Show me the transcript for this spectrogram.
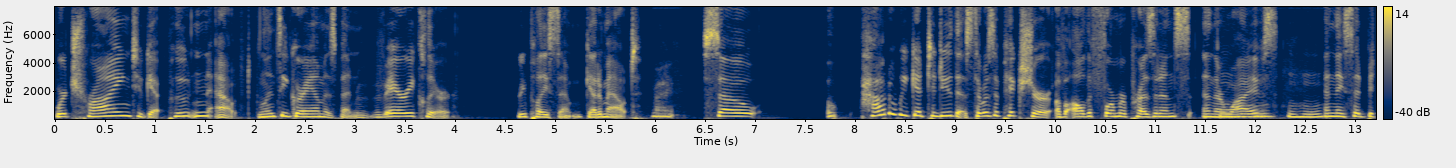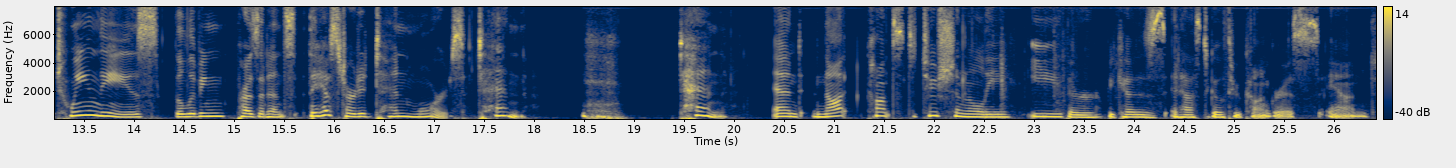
We're trying to get Putin out. Lindsey Graham has been very clear. Replace him. Get him out. Right. So how do we get to do this? There was a picture of all the former presidents and their Mhm, wives, and they said between these, the living presidents, they have started 10 wars. 10. 10. And not constitutionally either, because it has to go through Congress and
